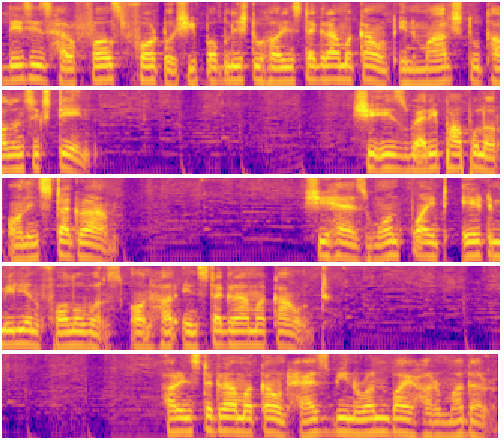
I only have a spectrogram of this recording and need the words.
This is her first photo she published to her Instagram account in March 2016. She is very popular on Instagram. She has 1.8 million followers on her Instagram account. Her Instagram account has been run by her mother.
